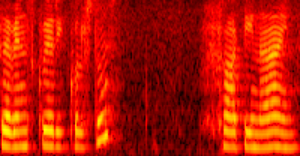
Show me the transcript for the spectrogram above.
Seven square equals to forty-nine.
